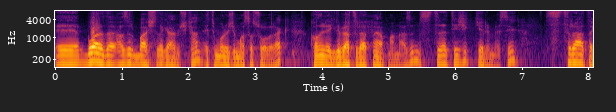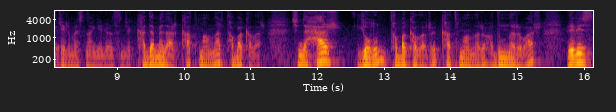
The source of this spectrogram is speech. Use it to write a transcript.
Ee, bu arada hazır başta gelmişken etimoloji masası olarak konuyla ilgili bir hatırlatma yapmam lazım. Stratejik kelimesi strata kelimesinden geliyor aslında. Kademeler, katmanlar, tabakalar. Şimdi her yolun tabakaları, katmanları, adımları var ve biz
